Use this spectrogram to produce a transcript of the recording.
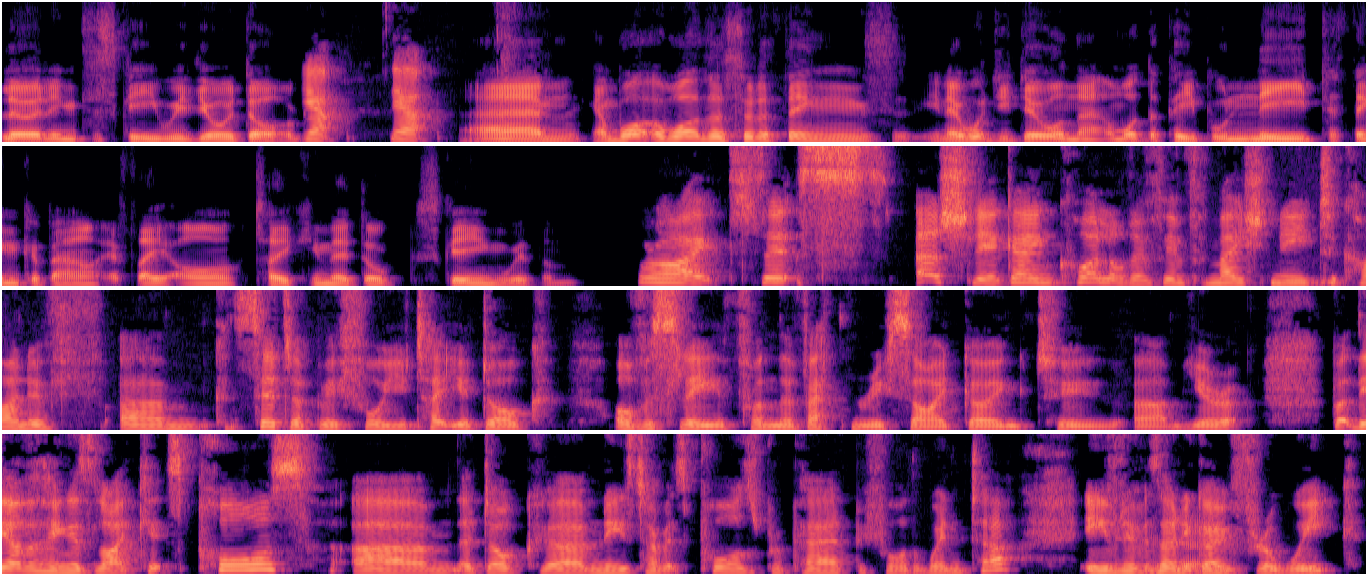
Learning to Ski with Your Dog. Yeah, yeah. Um, and what what are the sort of things, you know, what do you do on that and what do people need to think about if they are taking their dog skiing with them? Right. It's actually, again, quite a lot of information you need to kind of um, consider before you take your dog, obviously, from the veterinary side going to um, Europe. But the other thing is like its paws. Um, a dog um, needs to have its paws prepared before the winter, even if it's okay. only going for a week.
